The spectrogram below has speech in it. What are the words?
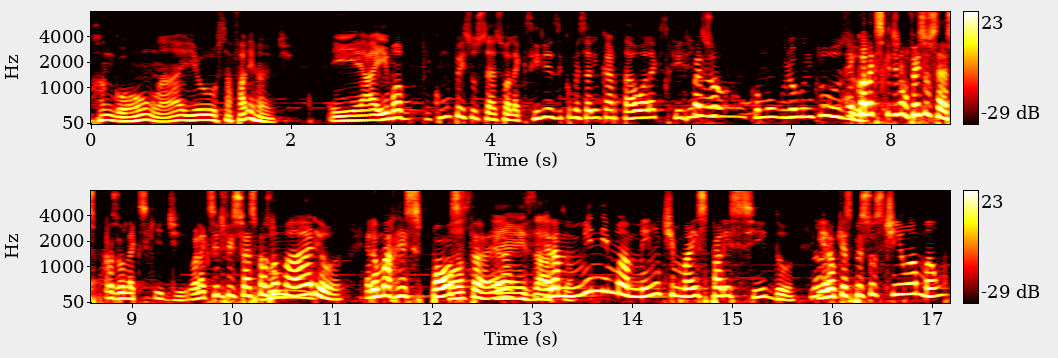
Hang-On lá e o Safari Hunt. E aí, uma, como fez sucesso o Alex Kidd, eles começaram a encartar o Alex Kidd Mas no- o, como um jogo incluso. É que o Alex Kidd não fez sucesso por causa do Alex Kidd. O Alex Kidd fez sucesso por causa do Hum. Mario. Era uma resposta, Posta- era, é, era minimamente mais parecido. Não. E era o que as pessoas tinham à mão.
